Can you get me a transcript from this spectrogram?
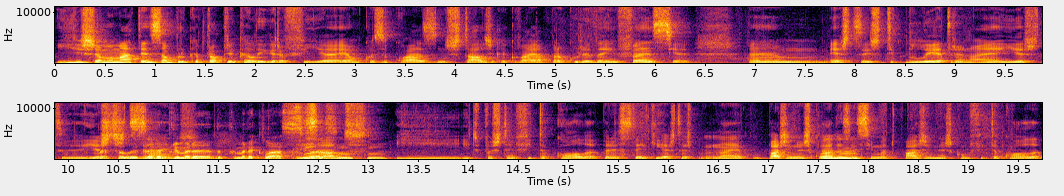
E chama-me a atenção porque a própria caligrafia é uma coisa quase nostálgica que vai à procura da infância. Hum, este, este tipo de letra, não é? E, este, e estes Esta letra da desenhos. primeira, da primeira classe. Sim, Exato. sim, sim. E, e depois tem fita cola, parece que tem aqui estas não é? páginas coladas Uhum. em cima de páginas com fita cola.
